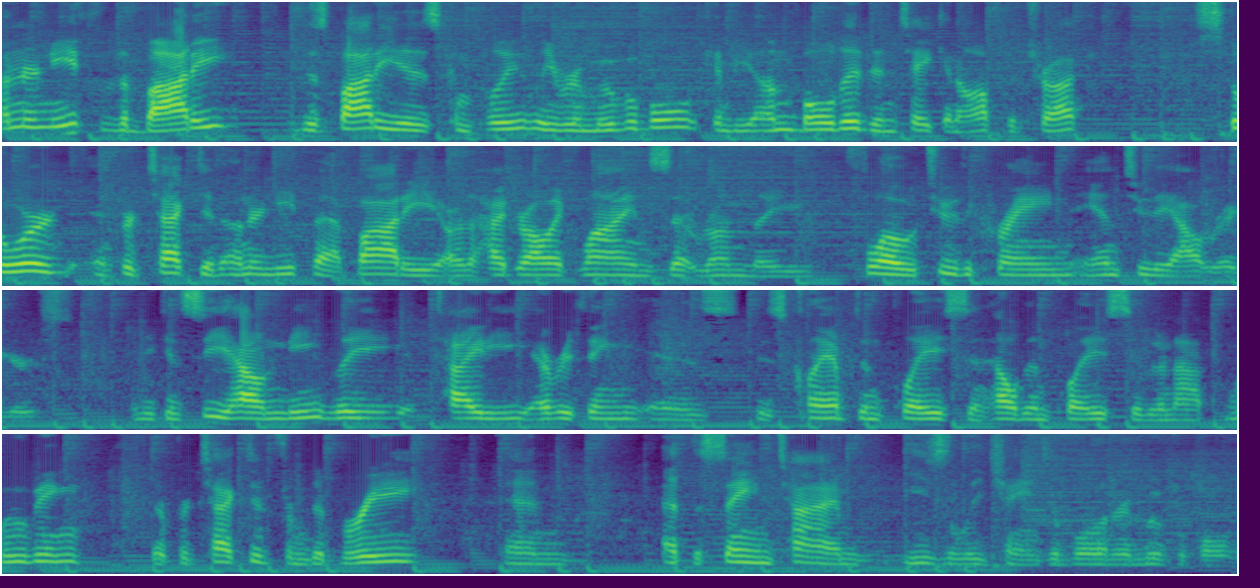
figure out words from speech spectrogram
Underneath the body, this body is completely removable. Can be unbolted and taken off the truck. Stored and protected underneath that body are the hydraulic lines that run the flow to the crane and to the outriggers. And you can see how neatly and tidy everything is, is clamped in place and held in place so they're not moving. They're protected from debris and at the same time easily changeable and removable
